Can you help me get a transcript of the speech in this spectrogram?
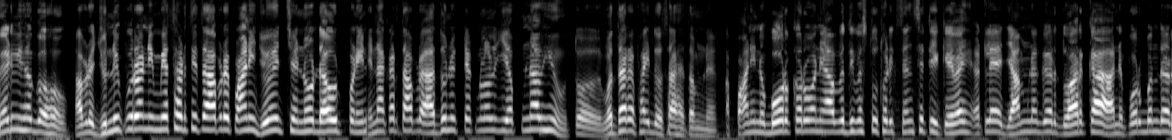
મેળવી શકો હોવ આપણે જૂની પુરાની મેથડથી તો આપણે પાણી જોઈએ જ છે નો ડાઉટ પણ એના કરતાં આપણે આધુનિક ટેકનોલોજી અપનાવ્યું તો વધારે ફાયદો થાય તમને. પાણીનો બોર કરવાની આ બધી વસ્તુ થોડીક સેન્સિટિવ કહેવાય. એટલે જામનગર દ્વારકા અને પોરબંદર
